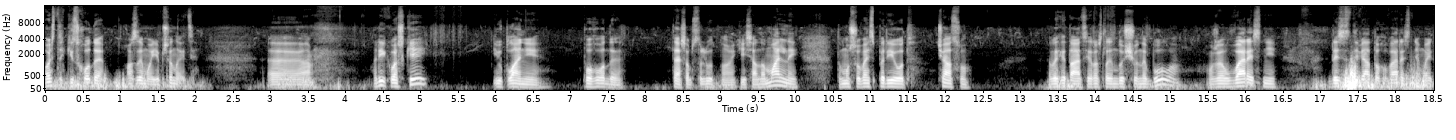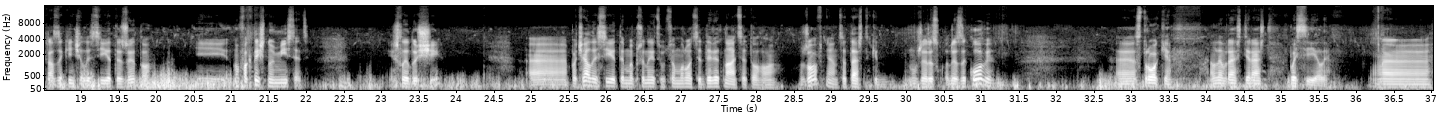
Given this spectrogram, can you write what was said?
ось такі сходи озимої пшениці. Е, рік важкий, і в плані погоди теж абсолютно якийсь аномальний, тому що весь період часу вегетації рослин дощу не було. Вже у вересні, десь з 9 вересня ми якраз закінчили сіяти жито. І ну, фактично місяць йшли дощі. Е, почали сіяти ми пшеницю в цьому році 19 жовтня. Це теж такі ну, вже ризикові е, строки, але врешті-решт посіяли. Е,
